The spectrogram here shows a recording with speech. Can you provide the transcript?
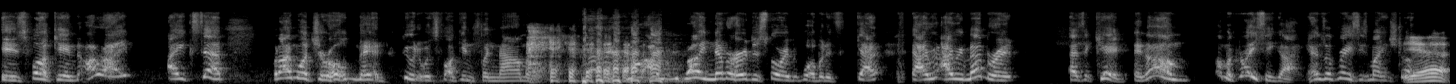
is fucking all right. I accept, but I want your old man, dude. It was fucking phenomenal. you know, I probably never heard this story before, but it's got. I, I remember it as a kid, and I'm I'm a Gracie guy. Renzo Gracie's my instructor. Yeah.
